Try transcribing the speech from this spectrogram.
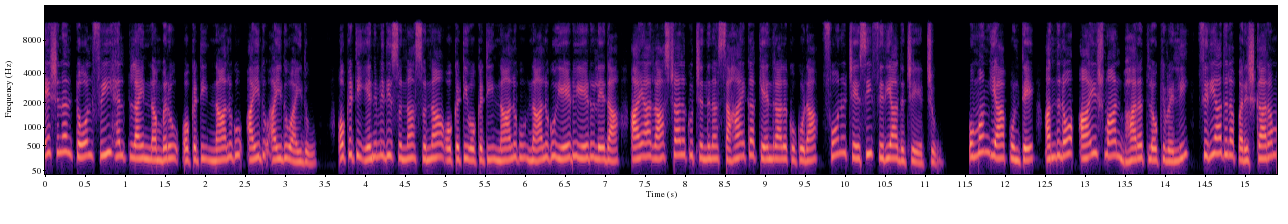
national toll free help line number ఒకటి నాలుగు ఐదు ఐదు ఐదు ఒకటి ఎనిమిది సున్నా సున్నా ఒకటి ఒకటి నాలుగు నాలుగు ఏడు ఏడు లేదా ఆయా రాష్ట్రాలకు చెందిన సహాయక కేంద్రాలకు కూడా ఫోను చేసి ఫిర్యాదు చేయొచ్చు. ఉమంగ్ యాప్ ఉంటే అందులో ఆయుష్మాన్ భారత్లోకి వెళ్ళి ఫిర్యాదుల పరిష్కారం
